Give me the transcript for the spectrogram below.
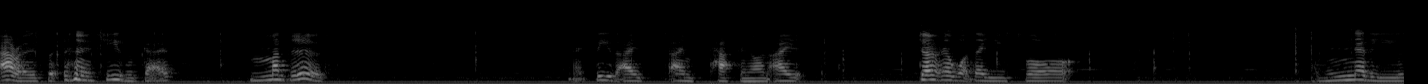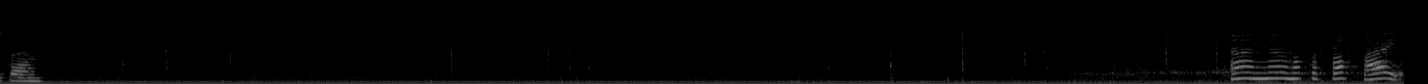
arrows, but Jesus, guys. My dude. Right, these I, I'm passing on. I don't know what they're used for. I've never used them. Oh, no, not the frostbite.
